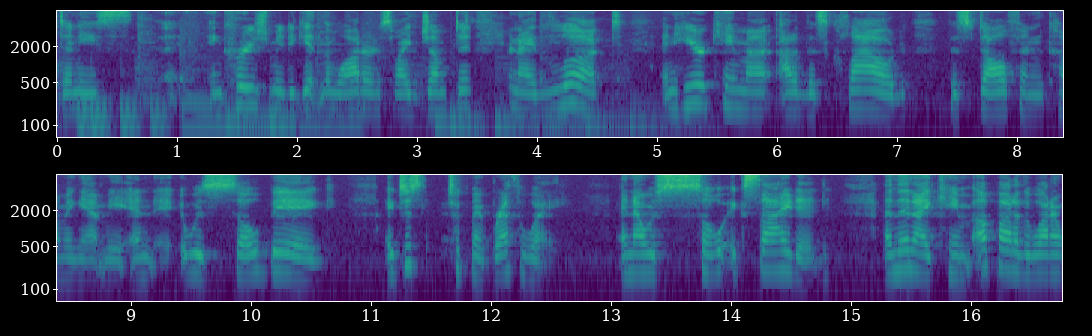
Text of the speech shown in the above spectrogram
Denise uh, encouraged me to get in the water, and so I jumped in and I looked, and here came out, out of this cloud this dolphin coming at me, and it was so big, it just took my breath away. And I was so excited. And then I came up out of the water.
